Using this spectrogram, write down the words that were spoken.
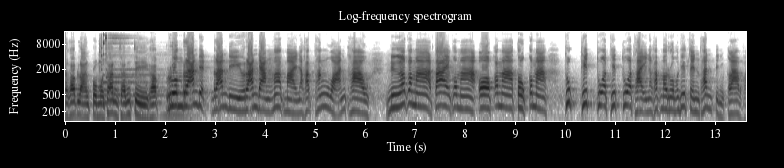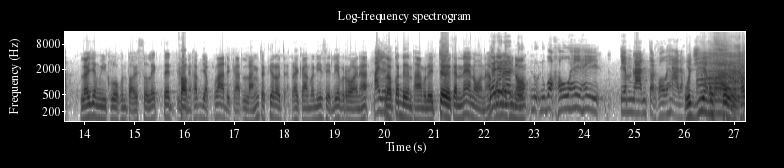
นะครับลานโปรโมชั่นชั้นจีครับ รวมร้านเด็ดร้านดีร้านดังมากมายนะครับ ทั้งหวานข่าวเหนือก็มาใต้ก็มา ออกก็มาตกก็มา ทุกทิศทั่วทิศทั่วไทยนะครับ มารวมกันที่เซ็นทรัลปิ่นเกล้าครับ แล้วยังมีครัวคุณต่อย selected อีครักบนะครับ อย่าพลาดเด็ดขาดหลังจากที่เราจัดรายการวันนี้เสร็จเรียบร้อยนะฮะไปเลย เราก็เดินทางไปเลยเจอกันแน่นอนนะครับเดี๋ยวพ่อเดี๋ยวแม่เดี๋ยวพี่น้อง หนูหนูบอกเขาให้ให้เต รียมลานจอดฮอไว้ให้อาแล้ว โอ้ยเยี่ยมมากเลยครับ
